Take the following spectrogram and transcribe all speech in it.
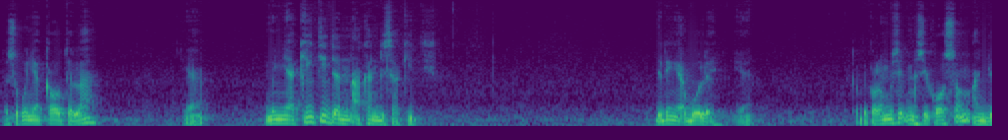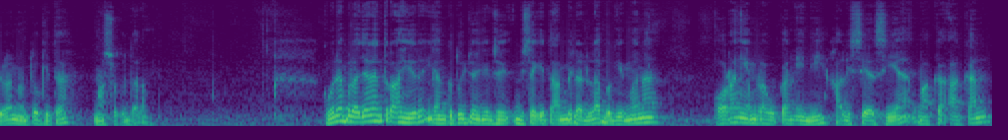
Sesungguhnya kau telah ya menyakiti dan akan disakiti. Jadi nggak boleh ya. Tapi kalau masjid masih kosong, anjuran untuk kita masuk ke dalam. Kemudian pelajaran terakhir, yang ketujuh yang bisa kita ambil adalah bagaimana orang yang melakukan ini, hal sia-sia, maka akan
